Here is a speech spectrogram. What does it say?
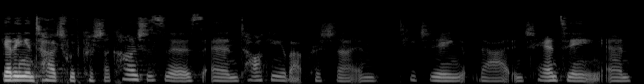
getting in touch with Krishna consciousness and talking about Krishna and teaching that and chanting and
